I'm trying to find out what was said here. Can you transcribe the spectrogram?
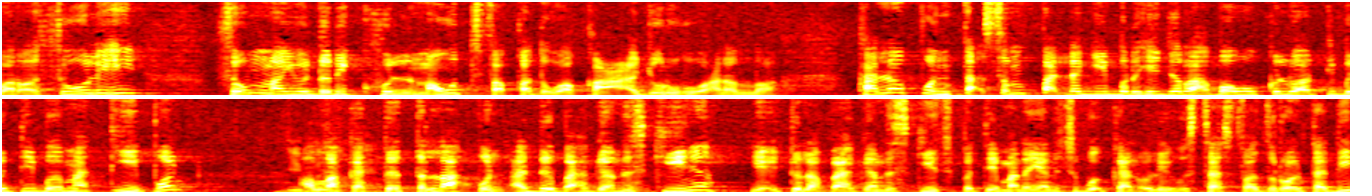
wa rasulihi thumma yudrikuhu maut faqad waqa'a ajruhu 'ala Allah kalaupun tak sempat lagi berhijrah baru keluar tiba-tiba mati pun Diberikan. Allah kata telah pun ada bahagian rezekinya iaitu bahagian rezeki seperti mana yang disebutkan oleh Ustaz Fazrul tadi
